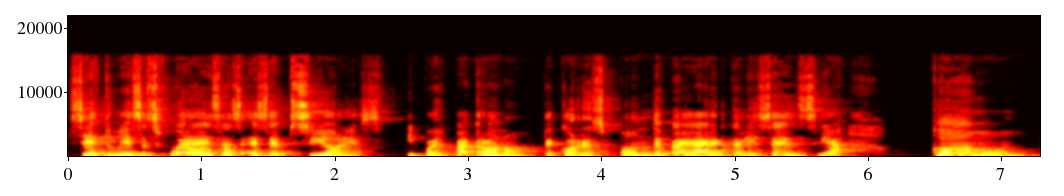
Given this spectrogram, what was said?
Si estuvieses fuera de esas excepciones y pues patrono, te corresponde pagar esta licencia, ¿cómo,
